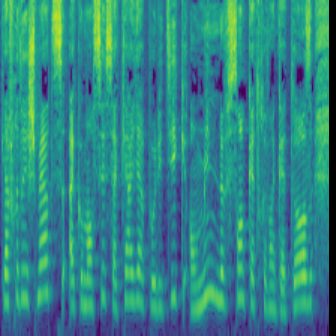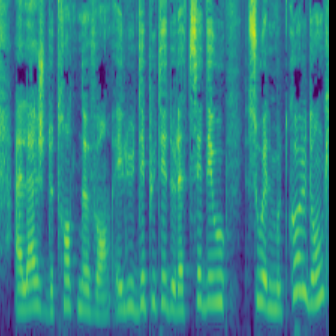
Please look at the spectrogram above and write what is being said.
Car Friedrich Merz a commencé sa carrière politique en 1994 à l'âge de 39 ans. Élu député de la CDU sous Helmut Kohl donc,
